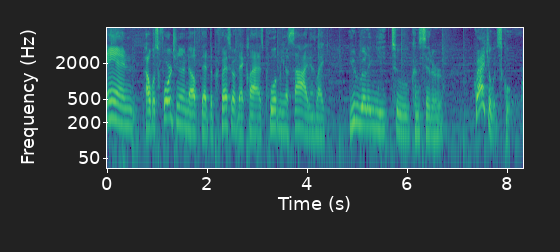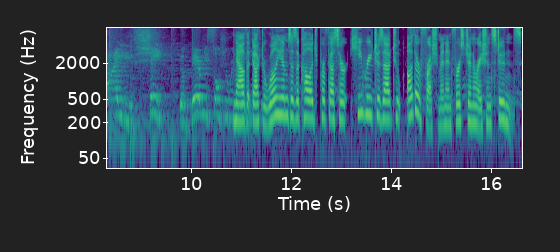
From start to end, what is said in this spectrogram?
And I was fortunate enough that the professor of that class pulled me aside and was like, you really need to consider graduate school. Now that Dr. Williams is a college professor, he reaches out to other freshmen and first generation students.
